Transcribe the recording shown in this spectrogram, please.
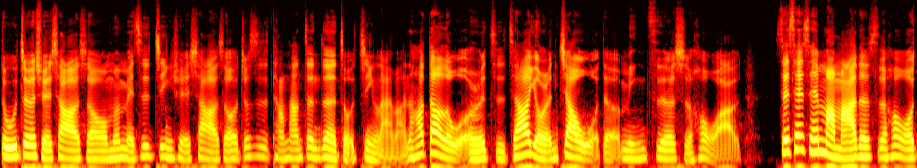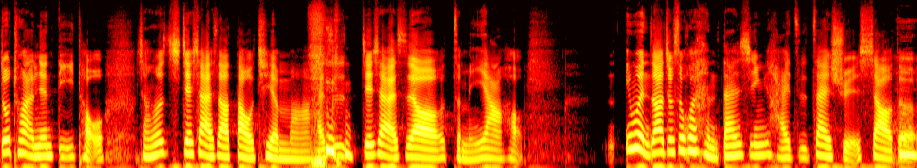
读这个学校的时候，我们每次进学校的时候，就是堂堂正正的走进来嘛。然后到了我儿子，只要有人叫我的名字的时候啊，谁谁谁妈妈的时候，我就突然间低头，想说接下来是要道歉吗？还是接下来是要怎么样？哈，因为你知道，就是会很担心孩子在学校的。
